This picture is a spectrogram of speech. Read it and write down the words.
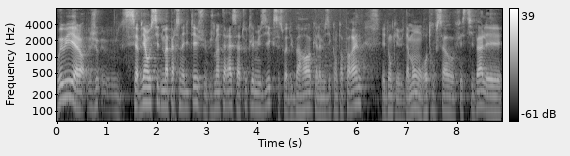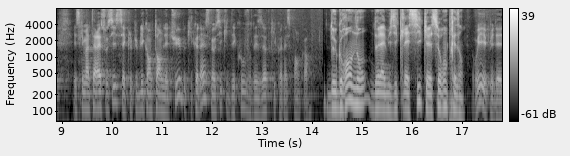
Oui, oui, alors ça vient aussi de ma personnalité. Je, m'intéresse à toutes les musiques, que ce soit du baroque à la musique contemporaine. Et donc évidemment, on retrouve ça au festival. Et, et ce qui m'intéresse aussi, c'est que le public entende les tubes qu'ils connaissent, mais aussi qu'ils découvrent des œuvres qu'ils ne connaissent pas encore. De grands noms de la musique classique seront présents. Oui, et puis des,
